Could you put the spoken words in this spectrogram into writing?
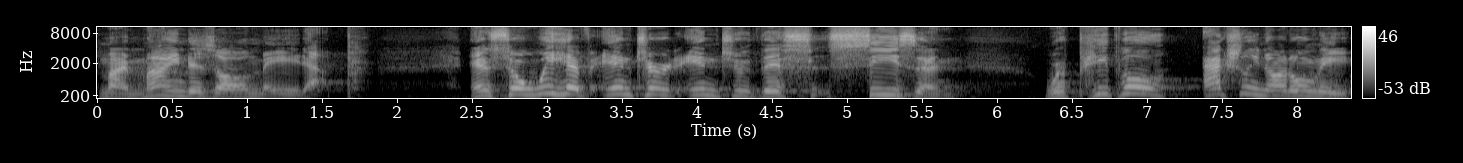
my mind is all made up. And so we have entered into this season where people actually not only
